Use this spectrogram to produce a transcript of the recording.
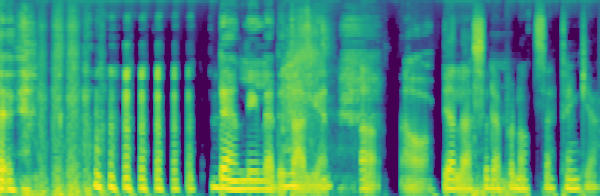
Eh. den lilla detaljen. Ja. Ja. jag löser det Mm. på något sätt, tänker jag.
